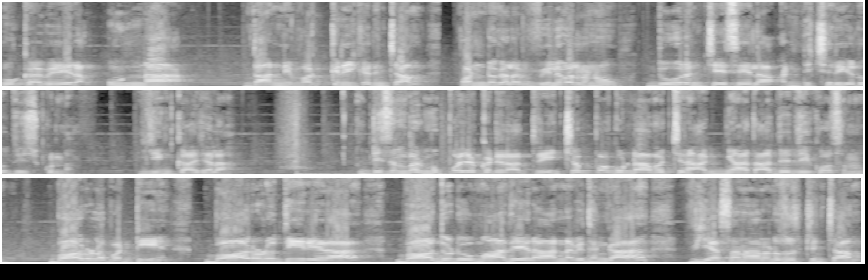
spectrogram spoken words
ఒకవేళ ఉన్నా దాన్ని వక్రీకరించాం. పండుగల విలువలను దూరం చేసేలా అన్ని చర్యలు తీసుకున్నాం. ఇంకా ఎలా డిసెంబర్ ముప్పై ఒకటి రాత్రి చెప్పకుండా వచ్చిన అజ్ఞాత అతిథి కోసం బారుల పట్టి బారులు తీరేలా బాధుడు మాదేరా అన్న విధంగా వ్యసనాలను సృష్టించాం.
